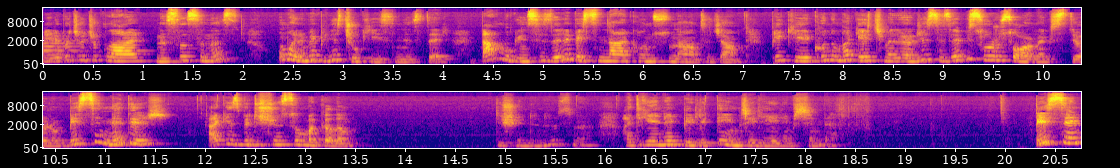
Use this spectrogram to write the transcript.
Merhaba çocuklar, nasılsınız? Umarım hepiniz çok iyisinizdir. Ben bugün sizlere besinler konusunu anlatacağım. Peki konuma geçmeden önce size bir soru sormak istiyorum. Besin nedir? Herkes bir düşünsün bakalım. Düşündünüz mü? Hadi gelin hep birlikte inceleyelim şimdi. Besin,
